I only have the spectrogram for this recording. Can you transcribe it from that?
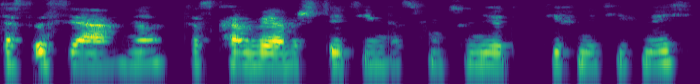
Das ist ja, ne, das können wir ja bestätigen, das funktioniert definitiv nicht.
